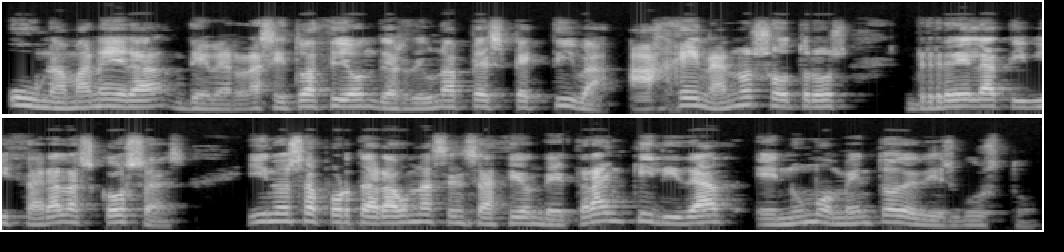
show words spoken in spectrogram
Una manera de ver la situación desde una perspectiva ajena a nosotros relativizará las cosas y nos aportará una sensación de tranquilidad en un momento de disgusto.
